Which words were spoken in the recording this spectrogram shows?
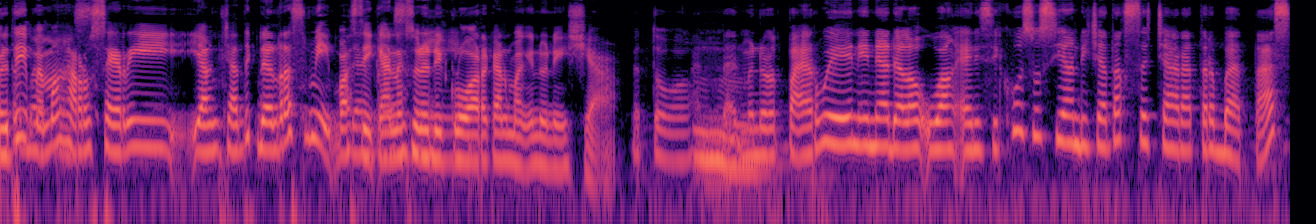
berarti memang terbatas. harus seri yang cantik dan resmi pasti kan yang sudah dikeluarkan Bank Indonesia. Betul. Hmm. Dan menurut Pak Erwin, ini adalah uang edisi khusus yang dicetak secara terbatas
